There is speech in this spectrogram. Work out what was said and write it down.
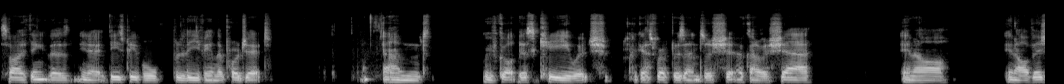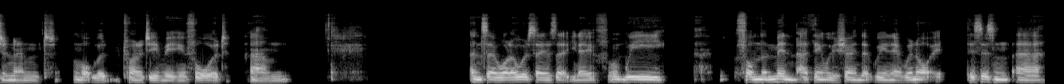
So I think there's, you know, these people believing in the project, and we've got this key, which I guess represents a, sh- a kind of a share in our in our vision and what we're trying to do moving forward. Um, and so, what I would say is that you know, we from the mint, I think we've shown that we you know we're not. This isn't. Uh,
